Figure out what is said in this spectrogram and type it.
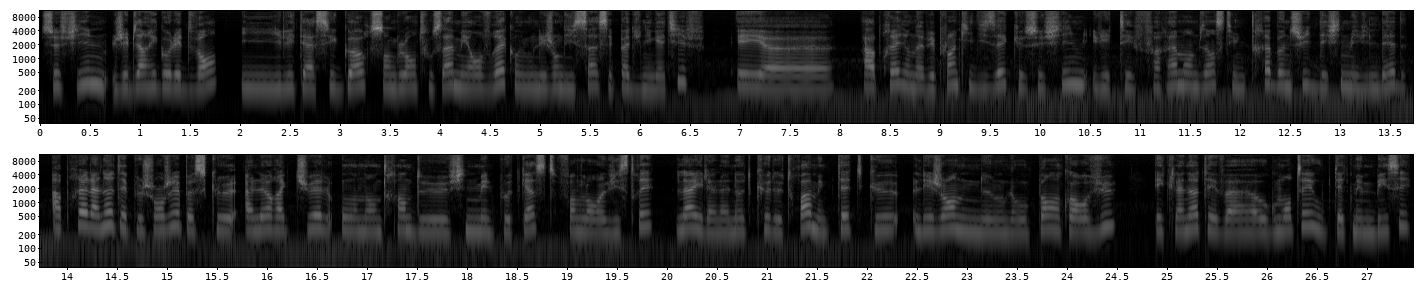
ce film, j'ai bien rigolé devant. Il était assez gore, sanglant, tout ça, mais en vrai, quand les gens disent ça, c'est pas du négatif. Et euh, après, il y en avait plein qui disaient que ce film, il était vraiment bien, c'était une très bonne suite des films Evil Dead. Après, la note, elle peut changer parce que à l'heure actuelle, on est en train de filmer le podcast, fin de l'enregistrer. Là, il a la note que de 3, mais peut-être que les gens ne l'ont pas encore vu et que la note, elle va augmenter ou peut-être même baisser.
